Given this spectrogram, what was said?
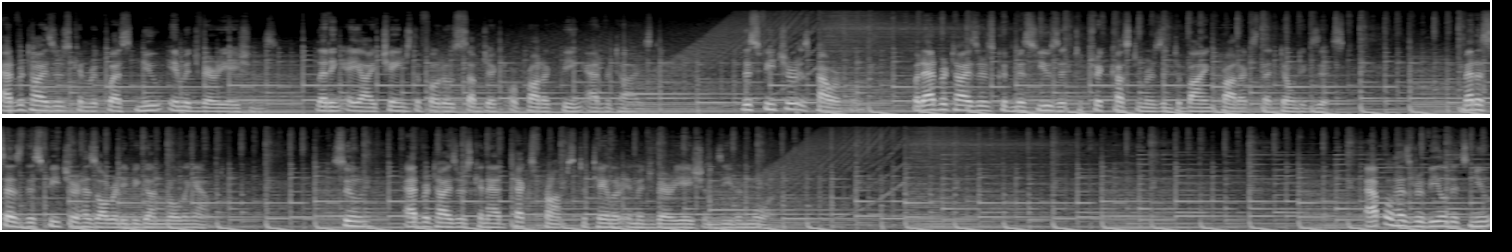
advertisers can request new image variations, letting AI change the photo's subject or product being advertised. This feature is powerful, but advertisers could misuse it to trick customers into buying products that don't exist. Meta says this feature has already begun rolling out. Soon, advertisers can add text prompts to tailor image variations even more. Apple has revealed its new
